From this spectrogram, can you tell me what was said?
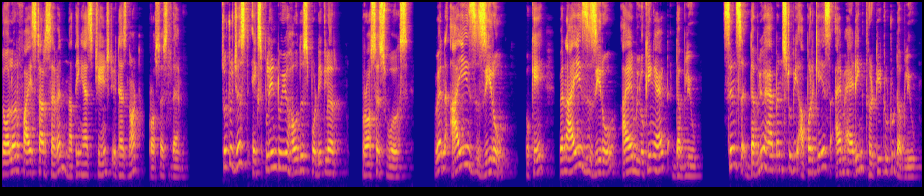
dollar 5 star 7, nothing has changed. It has not processed them. So to just explain to you how this particular process works, when i is 0, okay, when i is 0, I am looking at w. Since w happens to be uppercase, I am adding 32 to w.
